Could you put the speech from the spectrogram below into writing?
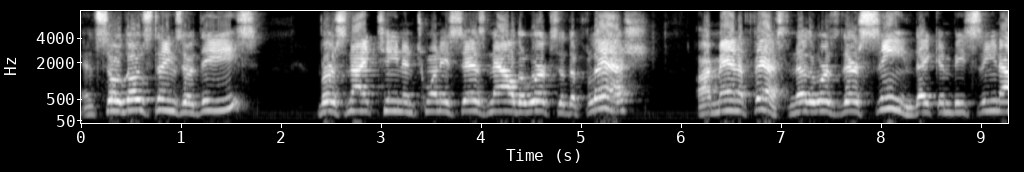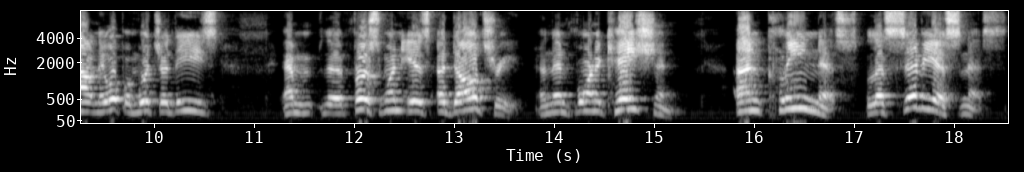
And so those things are these. Verse 19 and 20 says, Now the works of the flesh are manifest. In other words, they're seen. They can be seen out in the open. Which are these? And the first one is adultery, and then fornication, uncleanness, lasciviousness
